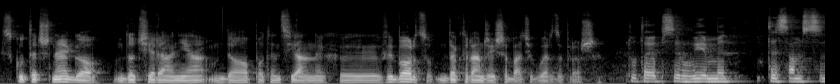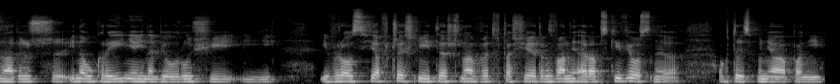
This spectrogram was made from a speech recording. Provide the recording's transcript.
skutecznego docierania do potencjalnych y, wyborców? Doktor Andrzej Szabaciuk, bardzo proszę. Tutaj obserwujemy ten sam scenariusz i na Ukrainie, i na Białorusi, i, i w Rosji, a wcześniej też nawet w czasie tak zwanej arabskiej wiosny, o której wspomniała pani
